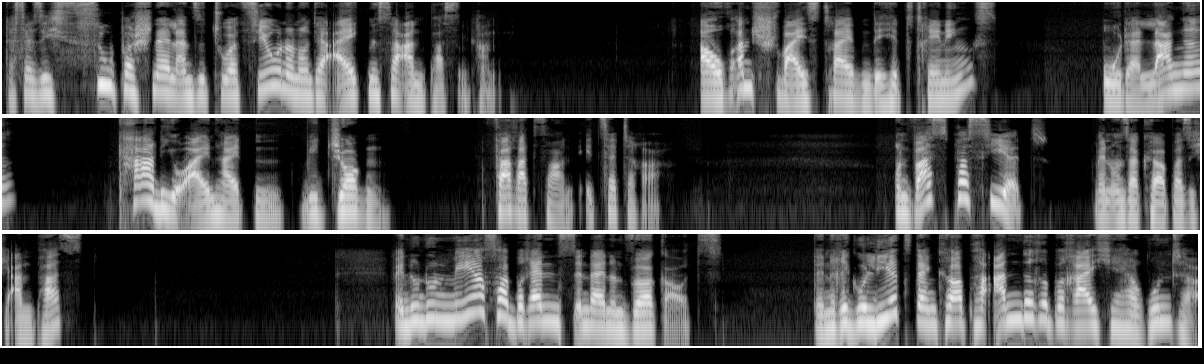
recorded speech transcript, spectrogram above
dass er sich super schnell an Situationen und Ereignisse anpassen kann. Auch an schweißtreibende Hit-Trainings oder lange Cardio-Einheiten wie Joggen, Fahrradfahren etc. Und was passiert, wenn unser Körper sich anpasst? Wenn du nun mehr verbrennst in deinen Workouts, dann reguliert dein Körper andere Bereiche herunter.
